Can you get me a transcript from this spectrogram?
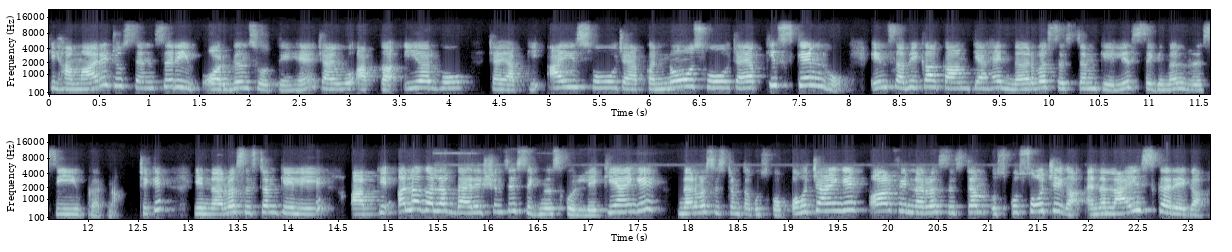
कि हमारे जो सेंसरी ऑर्गन्स होते हैं, चाहे वो आपका ईयर हो, चाहे आपकी आईज हो, चाहे आपका नोज़ हो, चाहे आपकी स्किन हो, इन सभी का काम क्या है? नर्वस सिस्टम के लिए सिग्नल रिसीव करना। ठीक है? ये नर्वस सिस्टम के लिए आपके अलग अलग डायरेक्शन से सिग्नल्स को लेके आएँगे नर्वस सिस्टम तक उसको पहुंचाएँगे और फिर नर्वस सिस्टम उसको सोचेगा एनालाइज करेगा,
